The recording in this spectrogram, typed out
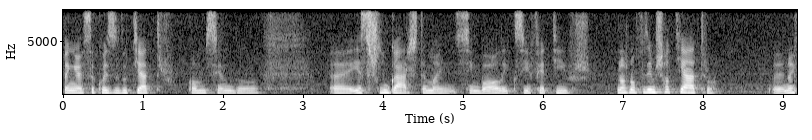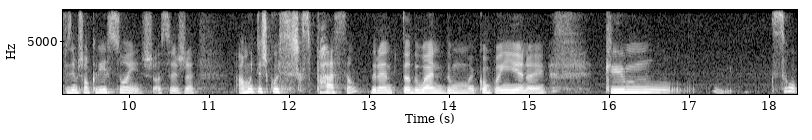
tenho essa coisa do teatro como sendo uh, esses lugares também simbólicos e afetivos. Nós não fazemos só teatro, uh, não fazemos só criações, ou seja, há muitas coisas que se passam durante todo o ano de uma companhia, não é? Que, hum, que são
